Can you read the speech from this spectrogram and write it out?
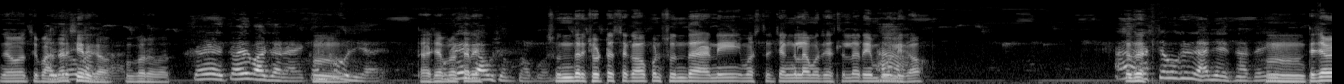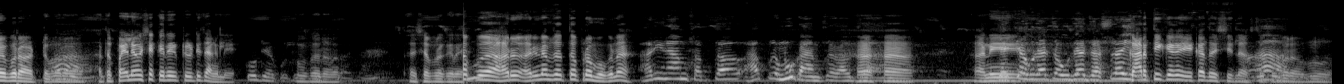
जवळचे बाजार शिरगाव. बरोबर. तळे तळे बाजार आहे कणकवली आहे. तर अशा कुठेही प्रकारे जाऊ शकतो आपण. सुंदर छोटस गाव पण सुंदर आणि मस्त जंगलामध्ये असलेलं रेंबोली गाव. हा, रस्ते वगैरे झाले आहेत ना ते हम्म, त्याच्यामुळे बरं वाटतं बरोबर आता पहिल्यापेक्षा कनेक्टिव्हिटी चांगली आहे. कुठे कुठे? बरोबर. अशा प्रकारे. आप- हर- हरिनाम सप्ताह प्रमुख ना? हरिनाम सप्ताह हा प्रमुख आहे आमचा गावचा. हा. आणि त्याच्या उद्याचा उद्या दसरा येईल. कार्तिक एकादशीला असतो तो, बरोबर.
